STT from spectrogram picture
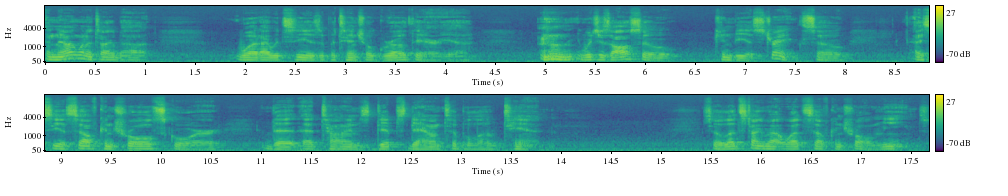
now I want to talk about what I would see as a potential growth area, which is also can be a strength. So I see a self control score that at times dips down to below 10. So let's talk about what self control means.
